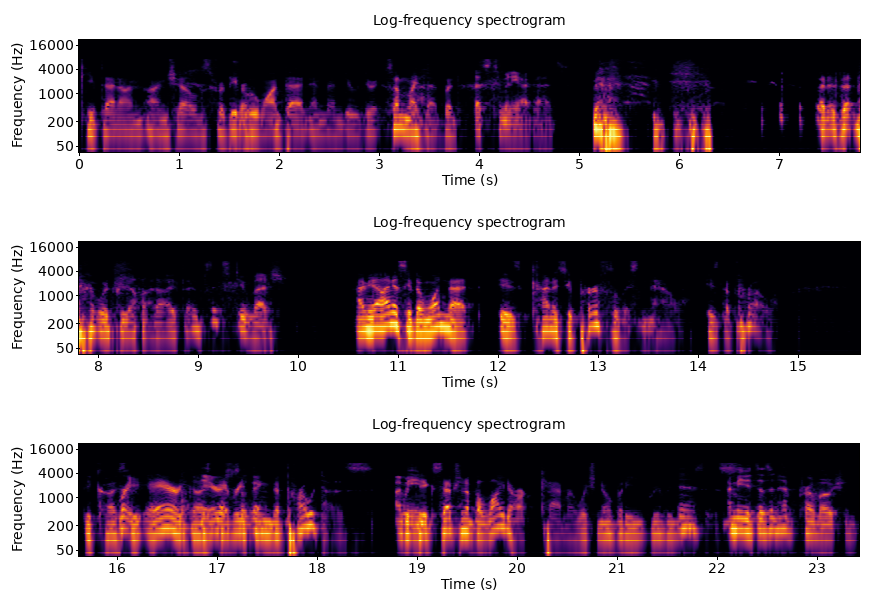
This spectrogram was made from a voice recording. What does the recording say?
keep that on on shelves for people Sure. who want that, and then do three, something like that. But That's too many iPads. that, that that would be a lot of iPads. That's too much. I mean, honestly, the one that is kind of superfluous now is the Pro, because Right. the Air does The Air so everything the Pro does. I mean with mean- the exception of the LiDAR camera, which nobody really Yeah. uses. I mean, it doesn't have ProMotion.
